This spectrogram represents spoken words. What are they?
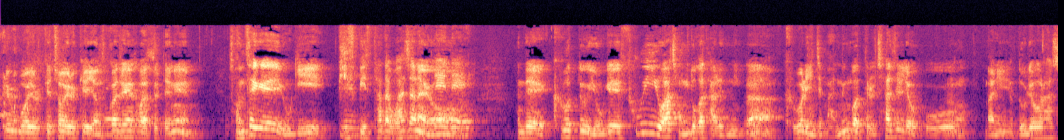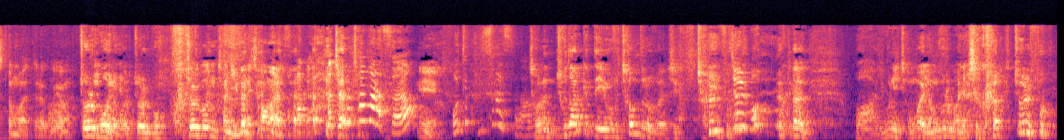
그리고 뭐 이렇게 저 이렇게 연습 네. 과정에서 봤을 때는 전 세계 욕이 비슷비슷하다고 하잖아요. 네네. 근데 그것도 욕의 수위와 정도가 다르니까 그걸 이제 맞는 것들을 찾으려고 많이 노력을 하셨던 것 같더라고요. 아, 쫄보 이런 거 쫄보. 쫄보는 전 이번에 처음 알았습니다. 저, 처음 알았어요? 예. 어떻게 그럴 수가 있어요? 저는 초등학교 때 이후로 처음 들어봐요 지금 쫄보. 쫄보. 그다음 와 이분이 정말 연구를 많이 하셨구나 쫄보.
